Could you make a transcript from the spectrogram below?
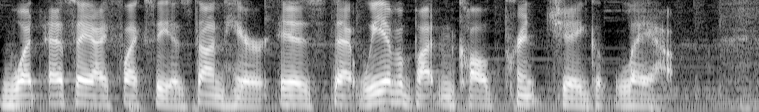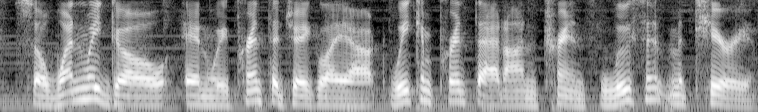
what SAI Flexi has done here is that we have a button called Print Jig Layout. So when we go and we print the jig layout, we can print that on translucent material.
